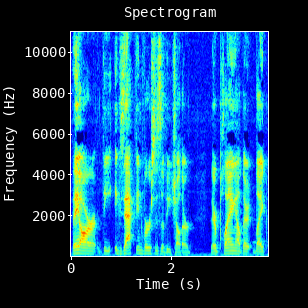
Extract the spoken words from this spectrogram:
they are the exact inverses of each other. They're playing out their like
